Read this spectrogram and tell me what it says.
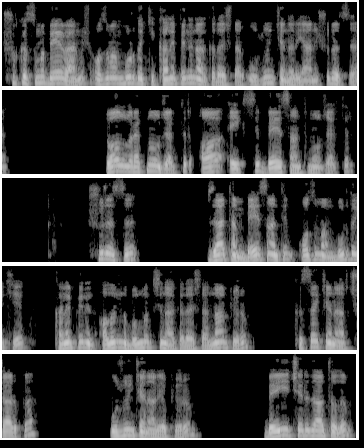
Şu kısmı B vermiş. O zaman buradaki kanepenin arkadaşlar uzun kenarı yani şurası doğal olarak ne olacaktır? A eksi B santim olacaktır. Şurası zaten B santim. O zaman buradaki kanepenin alanını bulmak için arkadaşlar ne yapıyorum? Kısa kenar çarpı uzun kenar yapıyorum. B'yi içeri dağıtalım.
